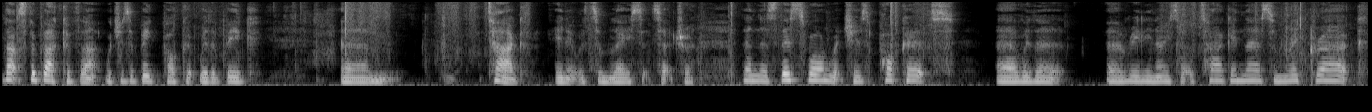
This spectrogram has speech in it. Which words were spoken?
that's the back of that, which is a big pocket with a big um, tag in it with some lace, etc. Then there's this one, which is a pocket uh, with a, a really nice little tag in there, some rickrack.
